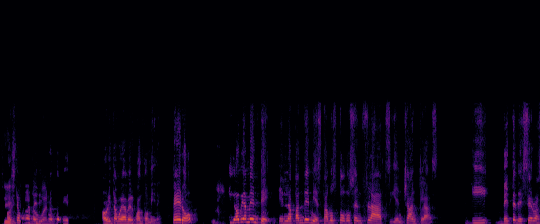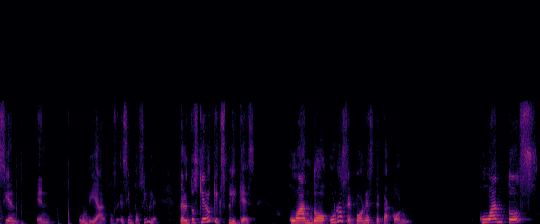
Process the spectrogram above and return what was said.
Sí, ahorita, voy a bueno. cuánto mide. ahorita voy a ver cuánto mide. Pero, y obviamente en la pandemia estamos todos en flats y en chanclas y vete de 0 a 100 en un día, pues es imposible. Pero entonces quiero que expliques, cuando uno se pone este tacón, ¿cuántos,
